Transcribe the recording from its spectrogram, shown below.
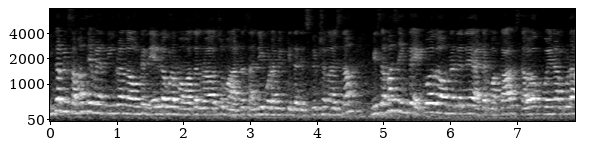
ఇంకా మీ సమస్య ఏమైనా తీవ్రంగా ఉంటే నేరుగా కూడా మా వద్దకు రావచ్చు. మా అడ్రస్ అన్ని కూడా మీకు కింద డిస్క్రిప్షన్లో ఇస్తాం. మీ సమస్య ఇంకా ఎక్కువగా ఉన్నట్లయితే అంటే మా కాల్స్ కలవకపోయినా కూడా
